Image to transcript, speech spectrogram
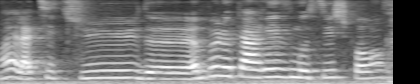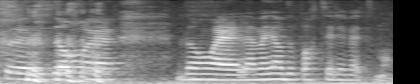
ouais, l'attitude, un peu le charisme aussi, je pense, dans, dans ouais, la manière de porter les vêtements.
